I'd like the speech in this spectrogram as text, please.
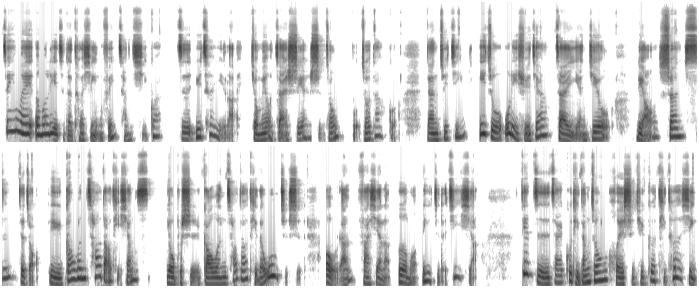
正因为恶魔粒子的特性非常奇怪，自预测以来就没有在实验室中。捕捉到过，但最近一组物理学家在研究硫酸锶这种与高温超导体相似又不是高温超导体的物质时，偶然发现了恶魔粒子的迹象。电子在固体当中会失去个体特性，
